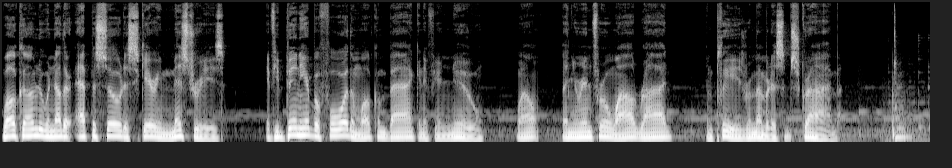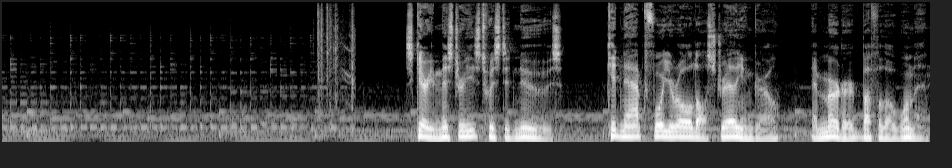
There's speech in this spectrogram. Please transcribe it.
Welcome to another episode of Scary Mysteries. If you've been here before, then welcome back, and if you're new, well, then you're in for a wild ride, and please remember to subscribe. Scary Mysteries Twisted News Kidnapped four year old Australian girl and murdered Buffalo woman.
